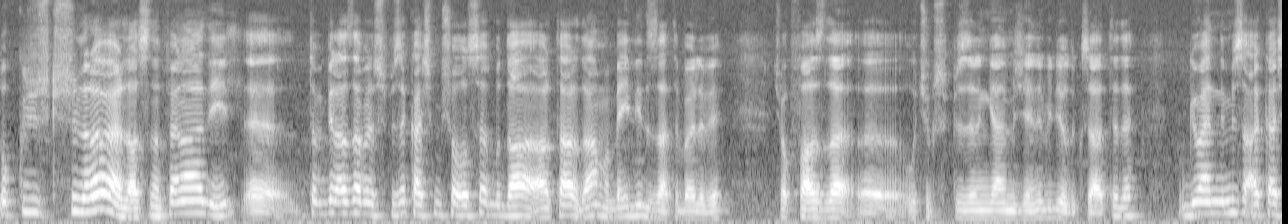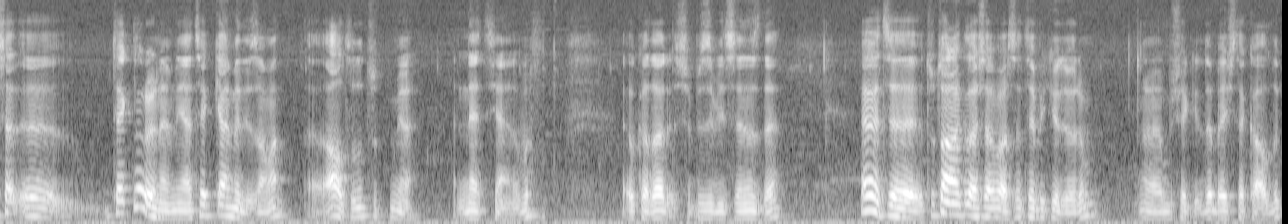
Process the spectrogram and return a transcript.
900 küsür lira verdi aslında fena değil. Ee, tabii biraz daha böyle sürprize kaçmış olsa bu daha artardı ama belliydi zaten böyle bir çok fazla e, uçuk sürprizlerin gelmeyeceğini biliyorduk zaten de. Güvendiğimiz arkadaşlar e, tekler önemli yani tek gelmediği zaman e, altılı tutmuyor. Net yani bu. o kadar sürprizi bilseniz de. Evet e, tutan arkadaşlar varsa tebrik ediyorum. E, bu şekilde 5'te kaldık.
